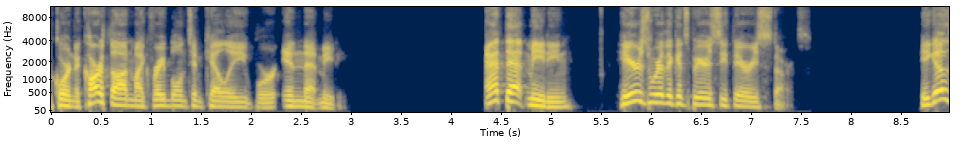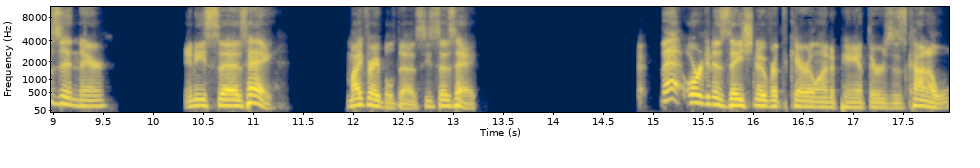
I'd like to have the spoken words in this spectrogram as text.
according to Carthon, Mike Vrabel and Tim Kelly were in that meeting. At that meeting, here's where the conspiracy theory starts. He goes in there and he says, Hey, Mike Vrabel does. He says, Hey, that organization over at the Carolina Panthers is kind of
